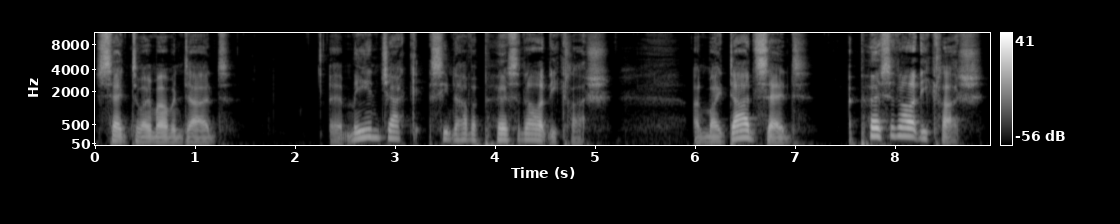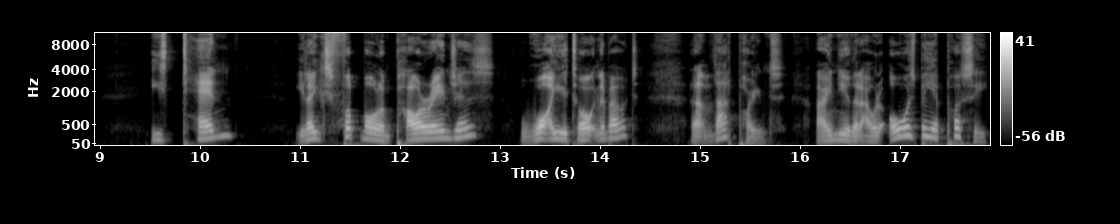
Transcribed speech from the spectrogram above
said to my mum and dad, uh, "Me and Jack seem to have a personality clash," and my dad said, "A personality clash? He's ten." He likes football and Power Rangers? What are you talking about? And at that point, I knew that I would always be a pussy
